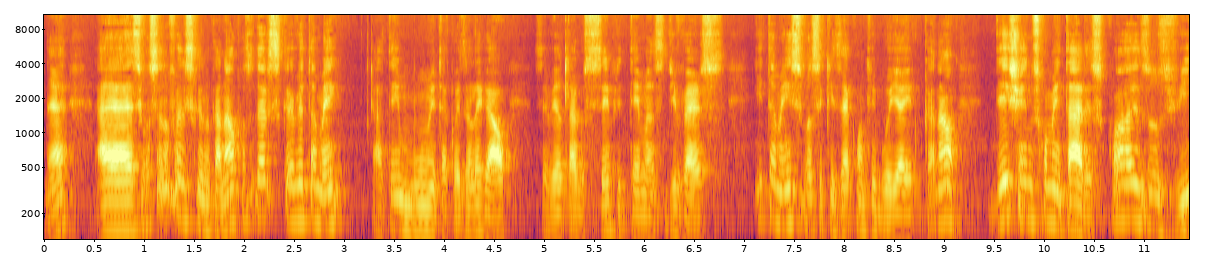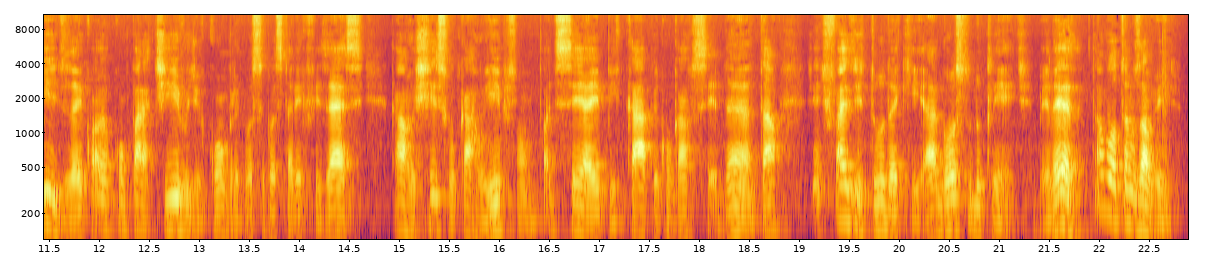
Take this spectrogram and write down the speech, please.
né? É, se você não for inscrito no canal, considere se inscrever também. Tá? Tem muita coisa legal. Você vê, eu trago sempre temas diversos. E também, se você quiser contribuir aí com o canal, deixa aí nos comentários quais os vídeos aí, qual é o comparativo de compra que você gostaria que fizesse. Carro X com carro Y, pode ser aí picape com carro sedã e tal. A gente faz de tudo aqui, a gosto do cliente, beleza? Então voltamos ao vídeo.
